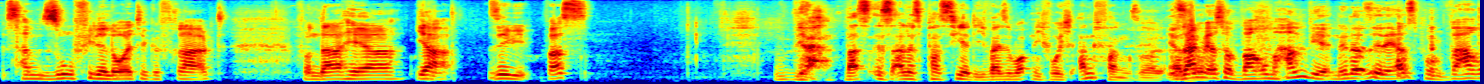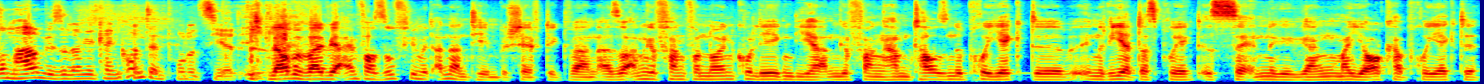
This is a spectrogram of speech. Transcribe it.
es haben so viele Leute gefragt. Von daher, ja, Sebi, was ja, was ist alles passiert? Ich weiß überhaupt nicht, wo ich anfangen soll. Ja, sagen wir erstmal, warum haben wir, ne, das ist ja der erste Punkt, warum haben wir so lange kein Content produziert? Ich glaube, weil wir einfach so viel mit anderen Themen beschäftigt waren. Also angefangen von neuen Kollegen, die hier angefangen haben, tausende Projekte. In Riyadh das Projekt ist zu Ende gegangen, Mallorca-Projekte.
